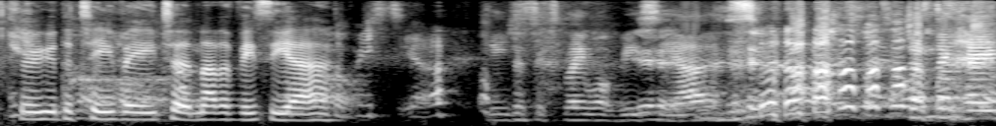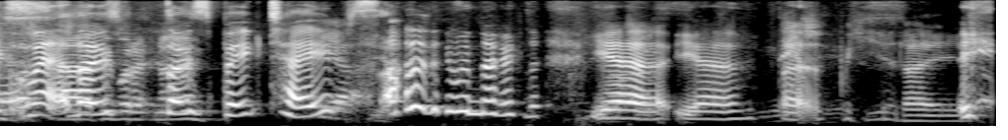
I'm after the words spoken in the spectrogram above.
through the TV to another VCR. VCR. Can you just explain what VCR is? just in case uh, those don't know. those big tapes. I don't even know. The, yeah, yeah. But Weird, eh?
